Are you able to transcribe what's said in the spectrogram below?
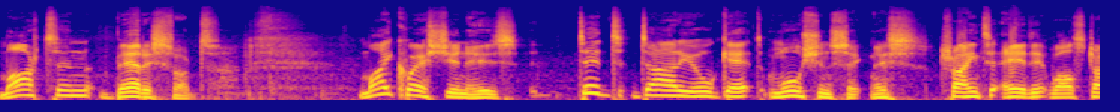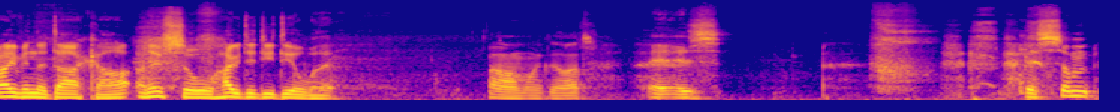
Martin Beresford. My question is Did Dario get motion sickness trying to edit whilst driving the Dakar? And if so, how did you deal with it? Oh my god, it is. There's some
